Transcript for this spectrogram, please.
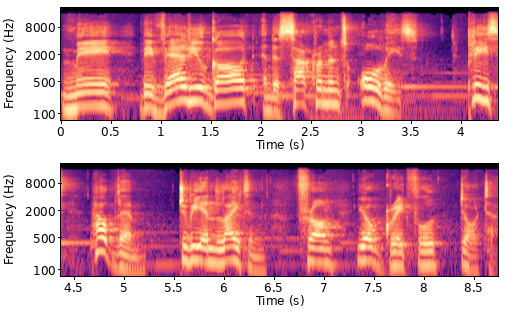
May they value God and the sacraments always. Please help them to be enlightened from your grateful daughter.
